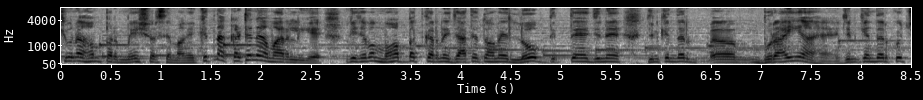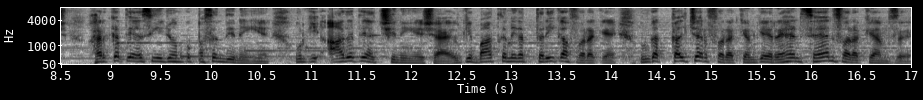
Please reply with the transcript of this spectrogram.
क्यों ना हम परमेश्वर से मांगे? कितना कठिन है हमारे लिए, क्योंकि जब हम मोहब्बत करने जाते तो हमें लोग दिखते हैं जिन्हें, जिनके अंदर बुराइयाँ हैं, जिनके अंदर कुछ हरकतें ऐसी हैं जो हमको पसंद ही नहीं है। उनकी आदतें अच्छी नहीं है शायद। उनकी बात करने का तरीका फ़र्क है, उनका कल्चर फ़र्क है, उनके रहन सहन फ़र्क है हमसे।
